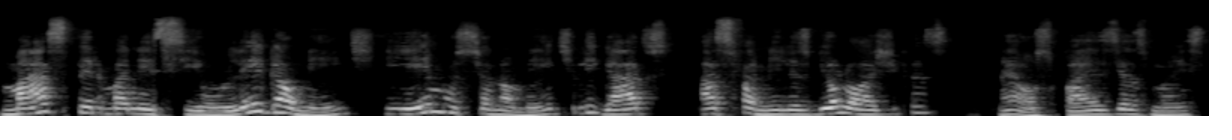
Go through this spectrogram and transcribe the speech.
mas permaneciam legalmente e emocionalmente ligados às famílias biológicas, né, aos pais e às mães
